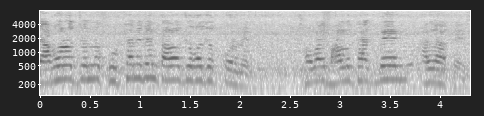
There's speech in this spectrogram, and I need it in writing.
ব্যবহারের জন্য খুচরা নেবেন, তারাও যোগাযোগ করবেন। সবাই ভালো থাকবেন। আল্লাহ হাফেজ।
